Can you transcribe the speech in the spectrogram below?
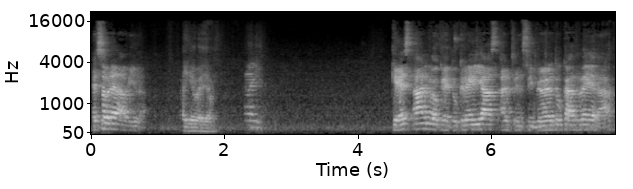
Es sobre la vida. Ay, qué bello. Ay. ¿Qué es algo que tú creías al principio de tu carrera,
